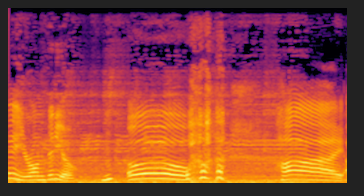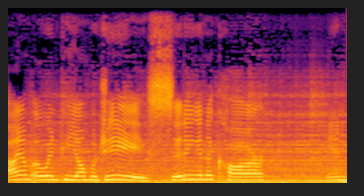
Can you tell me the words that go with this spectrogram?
Hey, you're on video. Hmm. Oh, hi. I am Owen Kiyamaji, sitting in the car in.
